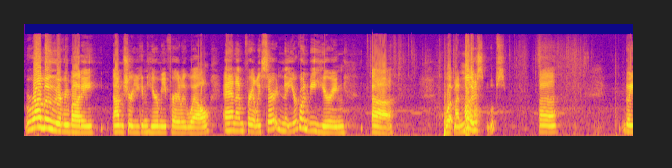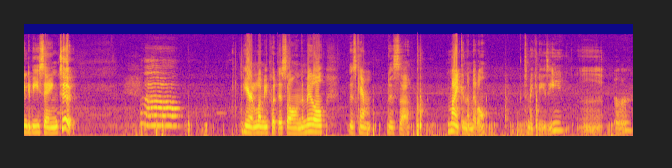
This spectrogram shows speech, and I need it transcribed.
Ramu, everybody. I'm sure you can hear me fairly well, and I'm fairly certain that you're going to be hearing uh, what my mother's whoops uh, going to be saying too. Hello. Here, let me put this all in the middle. This camera, this uh, mic in the middle to make it easy. Uh, er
